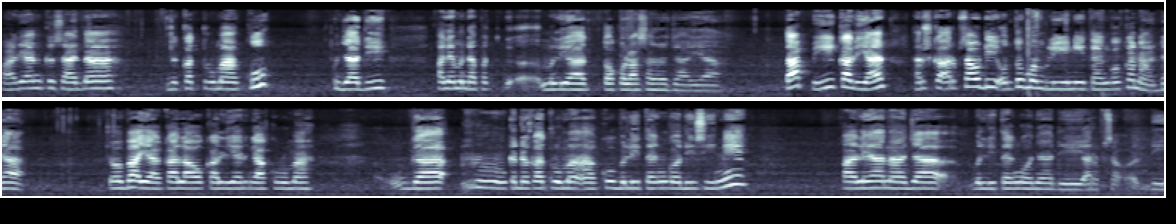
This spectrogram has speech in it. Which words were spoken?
Kalian ke sana dekat rumahku. Jadi kalian mendapat uh, melihat toko Laksana Jaya. Tapi kalian harus ke Arab Saudi untuk membeli ini. Tenggo kan ada. Coba ya kalau kalian nggak ke rumah nggak ke dekat rumah aku beli tenggo di sini kalian aja beli tenggonya di Arab Saudi di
